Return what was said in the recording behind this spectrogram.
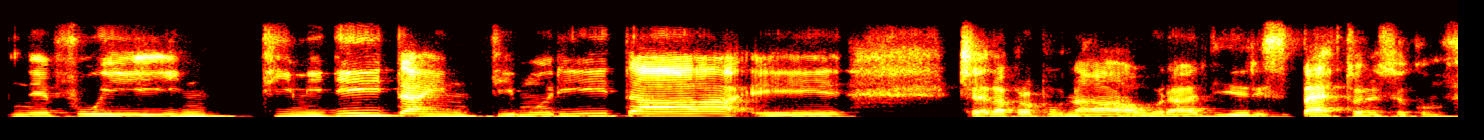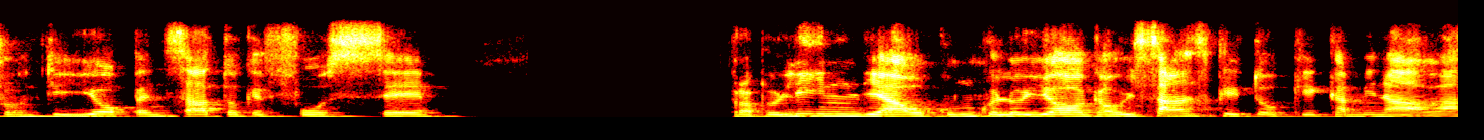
ne fui intimidita, intimorita e c'era proprio un'aura di rispetto nei suoi confronti. Io ho pensato che fosse proprio l'India o comunque lo yoga o il sanscrito che camminava,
